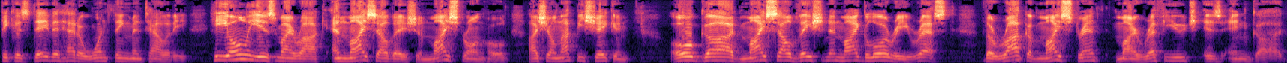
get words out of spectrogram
because David had a one thing mentality. He only is my rock and my salvation, my stronghold. I shall not be shaken. O God, my salvation and my glory rest. The rock of my strength, my refuge is in God.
